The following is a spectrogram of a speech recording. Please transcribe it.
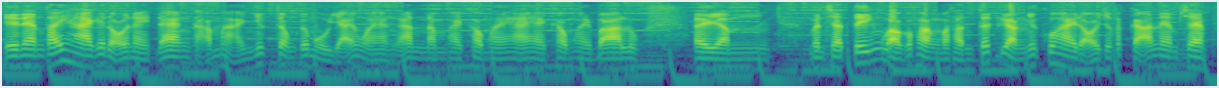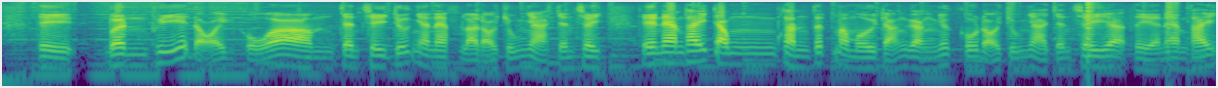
thì anh em thấy hai cái đội này đang thảm hại nhất trong cái mùa giải ngoại hạng Anh năm 2022 2023 luôn. Thì um, mình sẽ tiến vào cái phần mà thành tích gần nhất của hai đội cho tất cả anh em xem. Thì bên phía đội của um, Chelsea trước nha anh em là đội chủ nhà Chelsea thì anh em thấy trong thành tích mà 10 trận gần nhất của đội chủ nhà Chelsea á, thì anh em thấy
